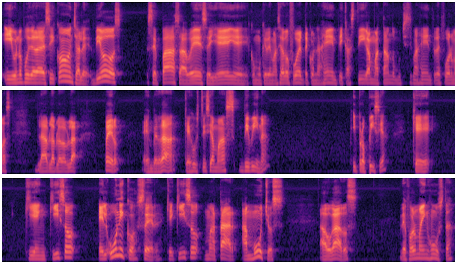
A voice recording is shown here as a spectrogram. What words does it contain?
Y uno pudiera decir, conchale, Dios se pasa a veces y es como que demasiado fuerte con la gente y castiga matando muchísima gente de formas bla, bla, bla, bla, bla. Pero, en verdad, que justicia más divina y propicia que quien quiso, el único ser que quiso matar a muchos ahogados de forma injusta,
